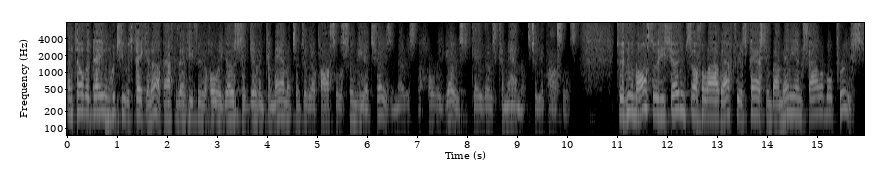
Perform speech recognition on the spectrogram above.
until the day in which he was taken up. After that, he, through the Holy Ghost, had given commandments unto the apostles whom he had chosen. Notice the Holy Ghost gave those commandments to the apostles. To whom also he showed himself alive after his passion by many infallible proofs,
